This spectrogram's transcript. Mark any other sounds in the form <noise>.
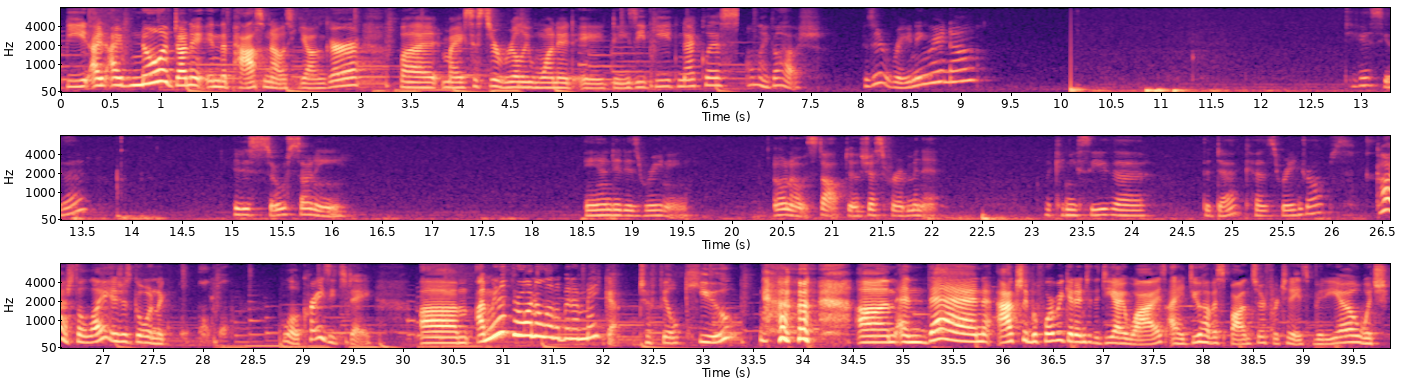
bead. I, I know I've done it in the past when I was younger, but my sister really wanted a daisy bead necklace. Oh my gosh, is it raining right now? Do you guys see that? It is so sunny. And it is raining. Oh no, it stopped. It was just for a minute. But can you see the the deck has raindrops? Gosh, the light is just going like <laughs> a little crazy today. Um, I'm gonna throw on a little bit of makeup to feel cute. <laughs> um, and then, actually, before we get into the DIYs, I do have a sponsor for today's video, which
